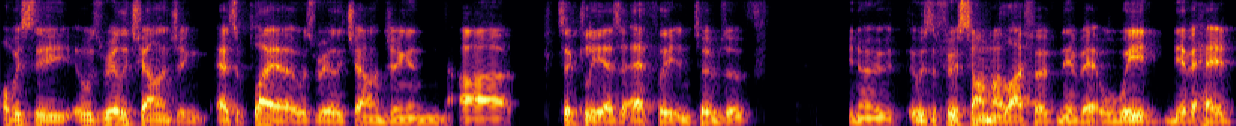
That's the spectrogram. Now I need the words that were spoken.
obviously it was really challenging as a player. It was really challenging, and uh, particularly as an athlete, in terms of you know, it was the first time in my life I've never or we'd never had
